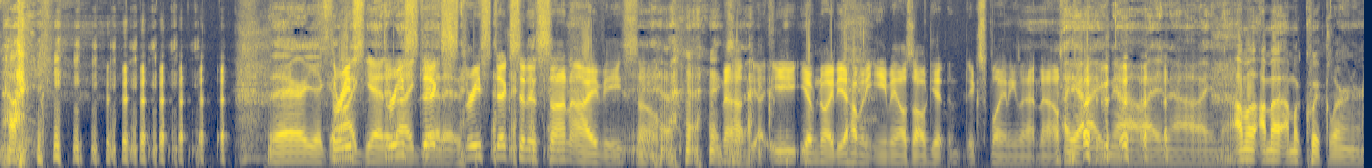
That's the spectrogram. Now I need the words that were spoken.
there you go. Three, I get three it. I sticks, get it. three sticks, and his son Ivy. So Yeah, now, you, you have no idea how many emails I'll get explaining that now. I, I know, I know, I know. I'm a, I'm a, I'm a quick learner.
